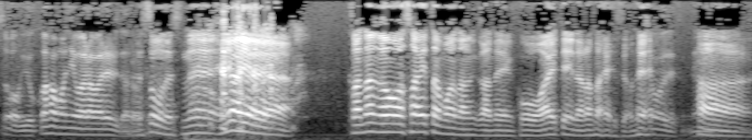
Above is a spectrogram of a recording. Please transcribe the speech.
そう、横浜に笑われるだろう。そうですね。いやいやいや、神奈川、埼玉なんかね、こう、相手にならないですよね。そうですねは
